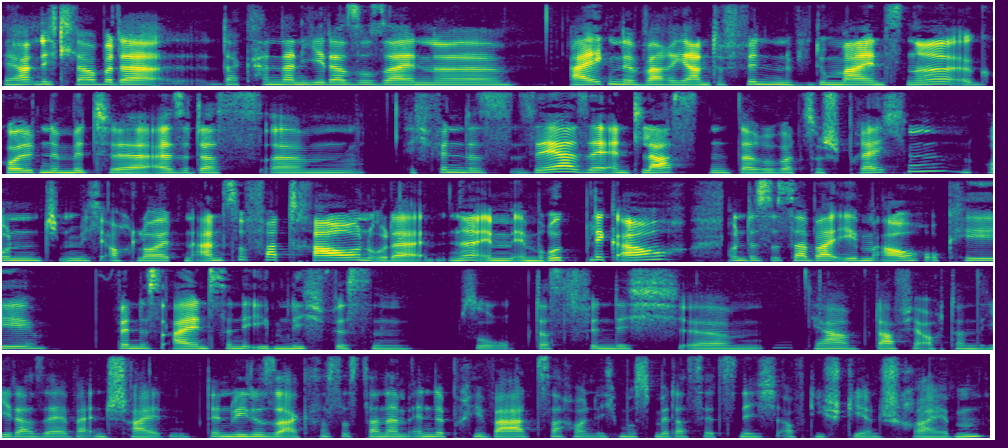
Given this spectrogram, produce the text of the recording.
Ja, und ich glaube, da, da kann dann jeder so seine eigene Variante finden, wie du meinst, ne? Goldene Mitte. Also das, ähm, ich finde es sehr, sehr entlastend, darüber zu sprechen und mich auch Leuten anzuvertrauen oder ne, im, im Rückblick auch. Und es ist aber eben auch okay, wenn es Einzelne eben nicht wissen. So, das finde ich, ähm, ja, darf ja auch dann jeder selber entscheiden. Denn wie du sagst, das ist dann am Ende Privatsache und ich muss mir das jetzt nicht auf die Stirn schreiben.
